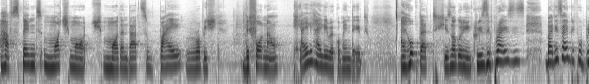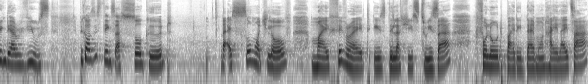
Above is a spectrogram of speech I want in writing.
I have spent much, much more than that to buy rubbish before now. Highly, highly recommended. I hope that he's not going to increase the prices by the time people bring their reviews because these things are so good that I so much love. My favorite is the Lashes Tweezer, followed by the Diamond Highlighter,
